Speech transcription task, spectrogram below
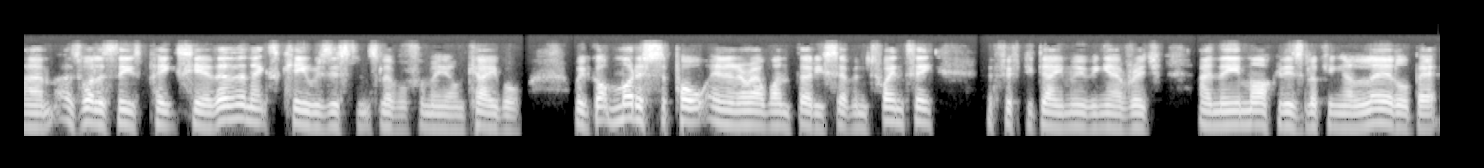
um, as well as these peaks here, they're the next key resistance level for me on cable. We've got modest support in and around 137.20, the 50-day moving average, and the market is looking a little bit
